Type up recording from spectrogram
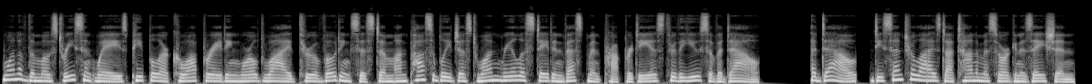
One of the most recent ways people are cooperating worldwide through a voting system on possibly just one real estate investment property is through the use of a DAO. A DAO, Decentralized Autonomous Organization,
